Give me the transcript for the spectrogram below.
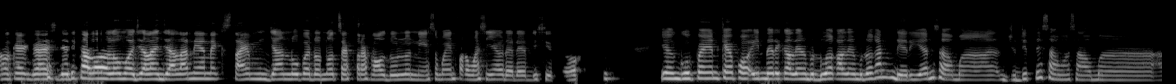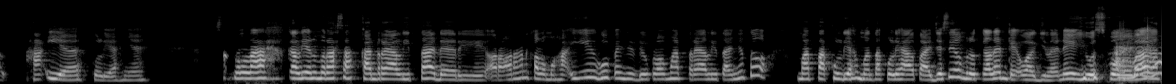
Oke okay, guys, jadi kalau lo mau jalan-jalan ya next time jangan lupa download Safe Travel dulu nih. Semua informasinya udah ada di situ. Yang gue pengen kepoin dari kalian berdua, kalian berdua kan Derian sama Judith nih sama-sama HI ya kuliahnya setelah kalian merasakan realita dari orang-orang kan kalau mau HI ya gue pengen jadi diplomat. Realitanya tuh mata kuliah mata kuliah apa aja sih yang menurut kalian? Kayak wah gila nih useful banget.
